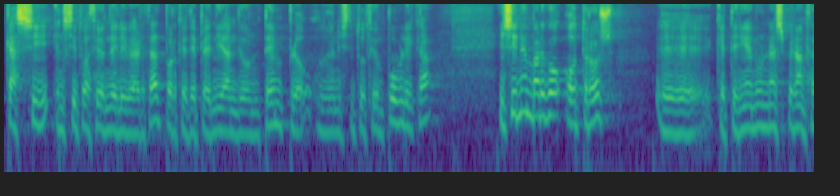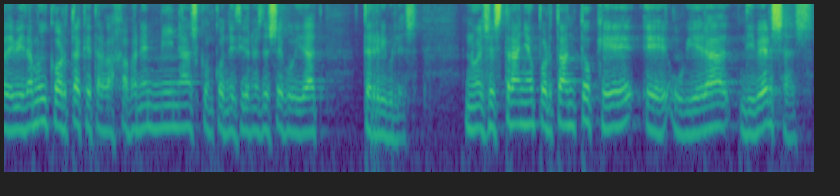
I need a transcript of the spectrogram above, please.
casi en situación de libertad porque dependían de un templo o de una institución pública, y sin embargo otros eh, que tenían una esperanza de vida muy corta, que trabajaban en minas con condiciones de seguridad terribles. No es extraño, por tanto, que eh, hubiera diversas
